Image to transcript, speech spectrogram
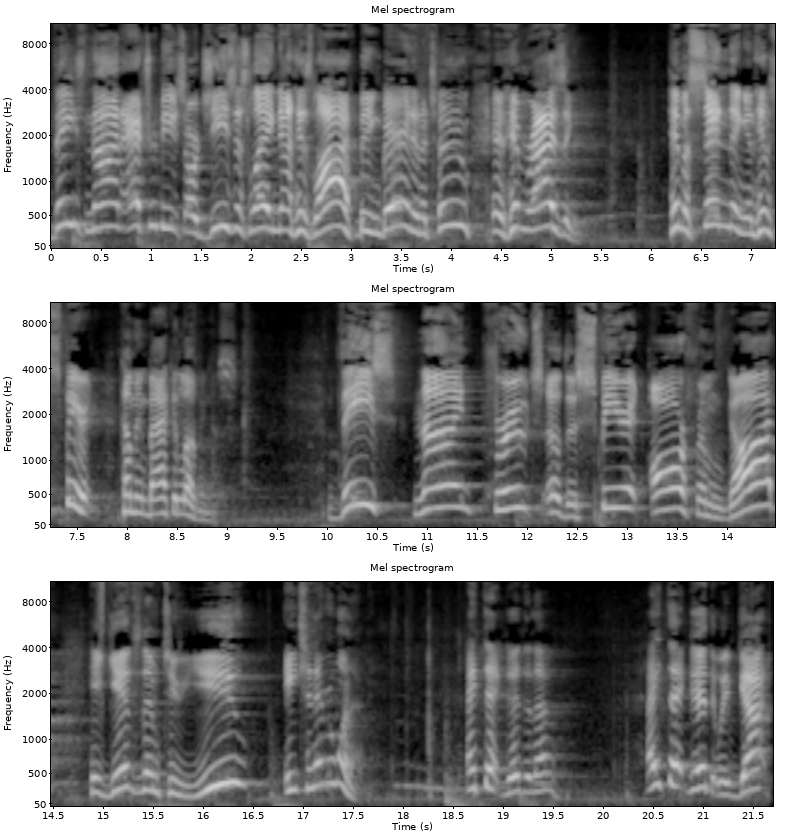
These nine attributes are Jesus laying down his life, being buried in a tomb, and him rising, him ascending, and him spirit coming back and loving us. These nine fruits of the Spirit are from God. He gives them to you, each and every one of them. Ain't that good to know? Ain't that good that we've got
